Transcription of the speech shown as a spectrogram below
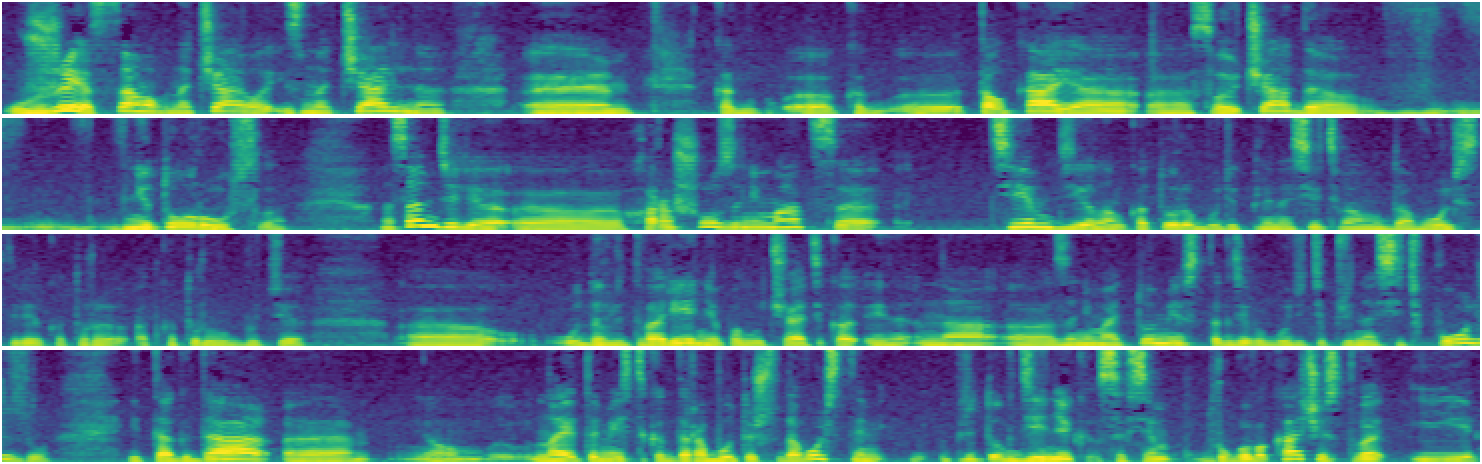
Уже с самого начала, изначально, э, как, э, как, э, толкая э, свое чадо в, в, в не то русло. На самом деле э, хорошо заниматься тем делом, которое будет приносить вам удовольствие, который, от которого вы будете э, удовлетворение получать, и на, э, занимать то место, где вы будете приносить пользу. И тогда э, на этом месте, когда работаешь с удовольствием, приток денег совсем другого качества. И,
